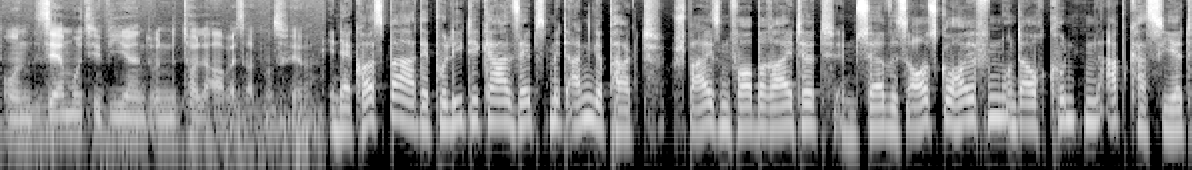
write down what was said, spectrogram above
und sehr motivierend und eine tolle Arbeitsatmosphäre. In der Kostbar hat der Politiker selbst mit angepackt, Speisen vorbereitet, im Service ausgeholfen und auch Kunden abkassiert.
